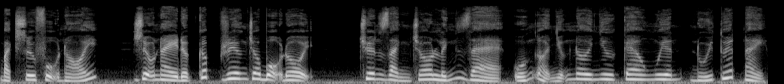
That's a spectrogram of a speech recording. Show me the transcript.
Bạch sư phụ nói, rượu này được cấp riêng cho bộ đội, chuyên dành cho lính già uống ở những nơi như cao nguyên, núi tuyết này.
